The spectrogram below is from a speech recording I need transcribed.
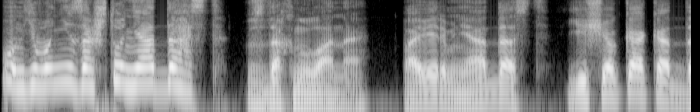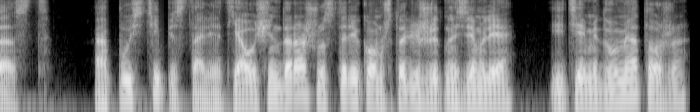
«Он его ни за что не отдаст!» — вздохнула она. «Поверь мне, отдаст. Еще как отдаст. Опусти пистолет. Я очень дорожу стариком, что лежит на земле. И теми двумя тоже.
